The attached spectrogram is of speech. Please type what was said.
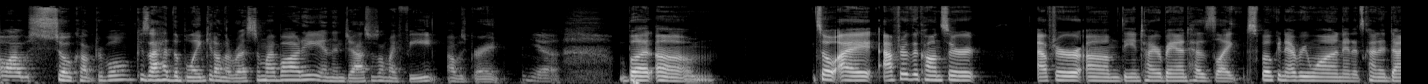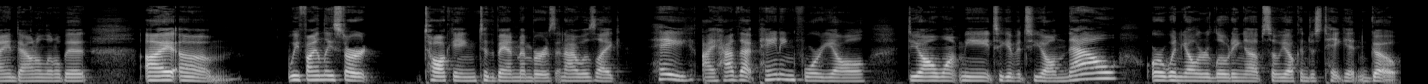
Oh, I was so comfortable because I had the blanket on the rest of my body, and then Jazz was on my feet. I was great. Yeah. But um so I after the concert after um the entire band has like spoken to everyone and it's kind of dying down a little bit, I um we finally start talking to the band members and I was like, "Hey, I have that painting for y'all. Do y'all want me to give it to y'all now or when y'all are loading up so y'all can just take it and go?"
